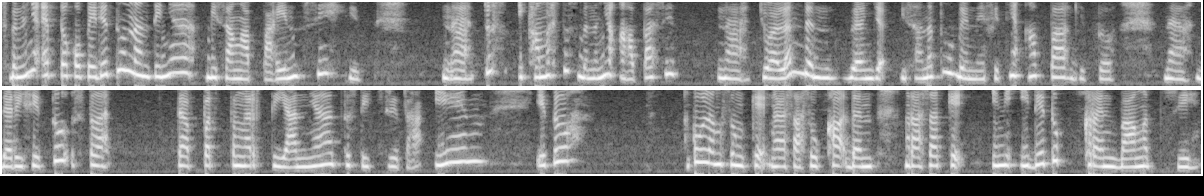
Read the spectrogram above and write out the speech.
sebenarnya app Tokopedia tuh nantinya bisa ngapain sih? Nah, terus e-commerce tuh sebenarnya apa sih? Nah, jualan dan belanja di sana tuh benefitnya apa gitu. Nah, dari situ setelah dapat pengertiannya terus diceritain itu aku langsung kayak ngerasa suka dan ngerasa kayak ini ide tuh keren banget sih.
